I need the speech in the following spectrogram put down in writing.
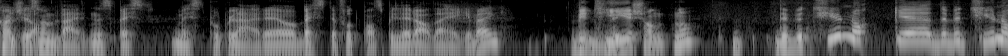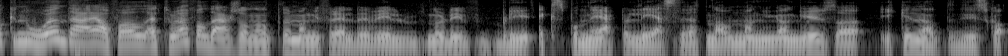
Kanskje som verdens best, mest populære og beste fotballspiller, Ada Hegerberg? Betyr sånt noe? Det betyr nok, eh, det betyr nok noe. Det er i fall, jeg tror i hvert fall det er sånn at mange foreldre vil, når de blir eksponert og leser et navn mange ganger, så ikke at de skal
